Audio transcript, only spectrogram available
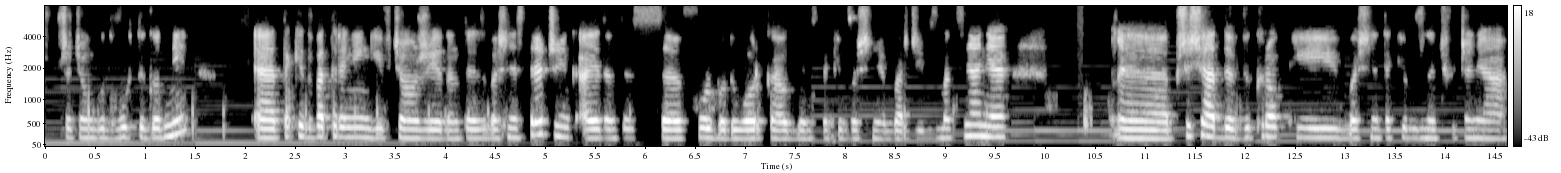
w przeciągu dwóch tygodni takie dwa treningi w ciąży. Jeden to jest właśnie stretching, a jeden to jest e, full body workout, więc takie właśnie bardziej wzmacnianie, e, przysiady, wykroki, właśnie takie różne ćwiczenia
